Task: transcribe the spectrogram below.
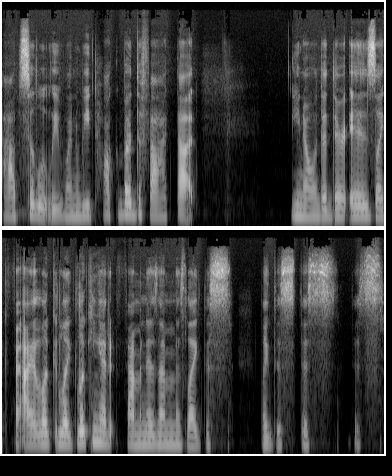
absolutely, when we talk about the fact that you know that there is like I look like looking at feminism as like this like this this this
